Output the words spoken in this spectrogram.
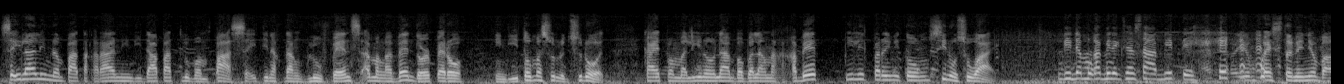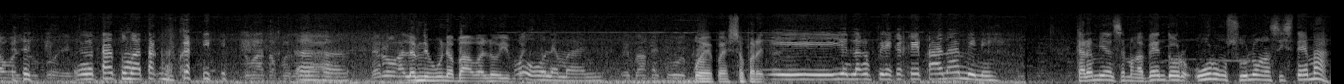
Sa ilalim ng patakaran, hindi dapat lumampas sa itinakdang blue fence ang mga vendor pero hindi ito masunod-sunod. Kahit pamalinaw na ang babalang nakakabit, pilit pa rin itong sinusuway. Hindi naman kami nagsasabit eh. Pero yung pwesto ninyo, bawal ho po eh. Ta- Tumatakbo kami. Tumatakbo na Aha. Pero alam niyo ho na bawal ho yung pwesto. Oo naman. Eh, bakit ho pwesto pa rin? Eh, yun lang ang pinagkakitaan namin eh. Karamihan sa mga vendor, urong sulong ang sistema.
